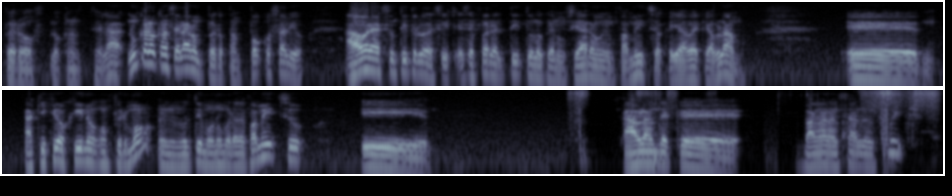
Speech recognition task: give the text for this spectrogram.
pero lo cancelaron. Nunca lo cancelaron, pero tampoco salió. Ahora es un título de Switch. Ese fue el título que anunciaron en Famitsu aquella vez que hablamos. Eh, aquí Kirogino confirmó en el último número de Famitsu y hablan de que van a lanzarlo en Switch.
